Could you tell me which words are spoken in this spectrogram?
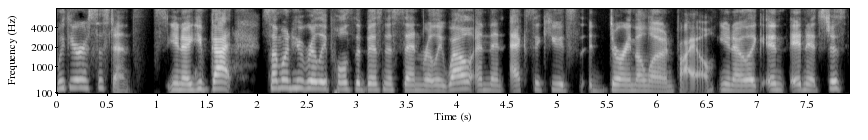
with your assistants. You know, you've got someone who really pulls the business in really well and then executes during the loan file. You know, like and, and it's just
